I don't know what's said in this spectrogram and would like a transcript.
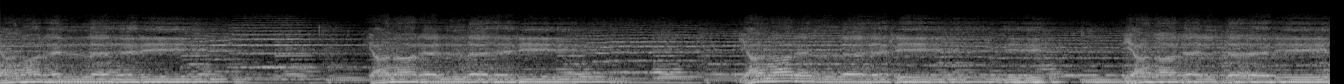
Yanar elleri Yanar elleri Yanar elleri Yanar elleri.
